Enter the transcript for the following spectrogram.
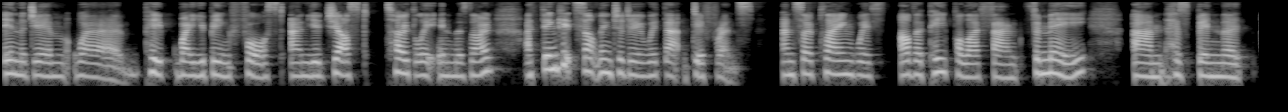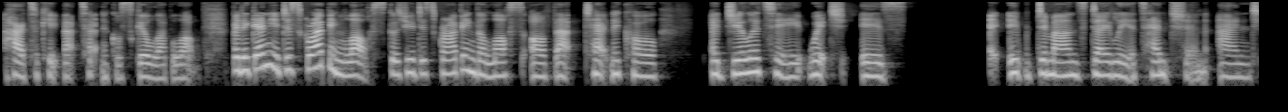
in the gym where people where you're being forced and you're just totally in the zone. I think it's something to do with that difference. And so playing with other people I've found for me um, has been the how to keep that technical skill level up. But again, you're describing loss because you're describing the loss of that technical agility, which is it demands daily attention and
